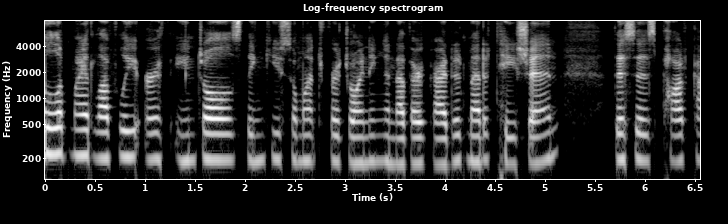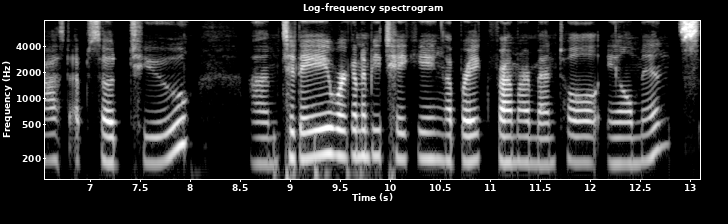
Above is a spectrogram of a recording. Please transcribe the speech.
Hello, my lovely earth angels. Thank you so much for joining another guided meditation. This is podcast episode two. Um, today, we're going to be taking a break from our mental ailments,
